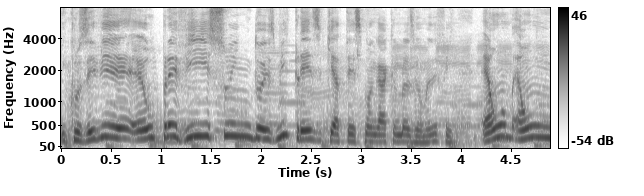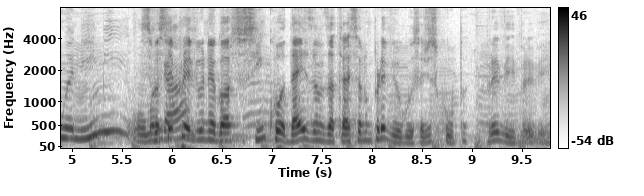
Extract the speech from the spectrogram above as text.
Inclusive, eu previ isso em 2013, que ia ter esse mangá aqui no Brasil, mas enfim. É um, é um anime, um Se mangá... você previu um negócio 5 ou 10 anos atrás, você não previu, Gusta, desculpa. Previ, previ. Tá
